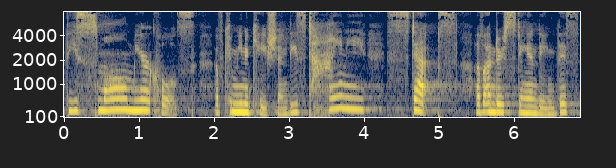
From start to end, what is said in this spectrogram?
these small miracles of communication, these tiny steps of understanding, this,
